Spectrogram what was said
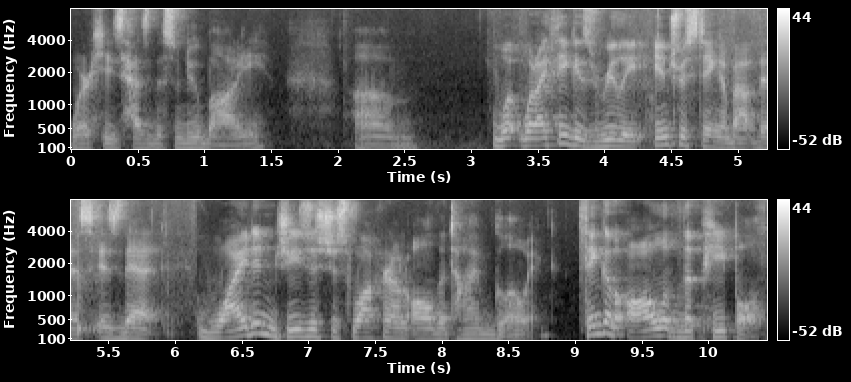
where he's has this new body. Um, what what I think is really interesting about this is that why didn't Jesus just walk around all the time glowing? Think of all of the people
